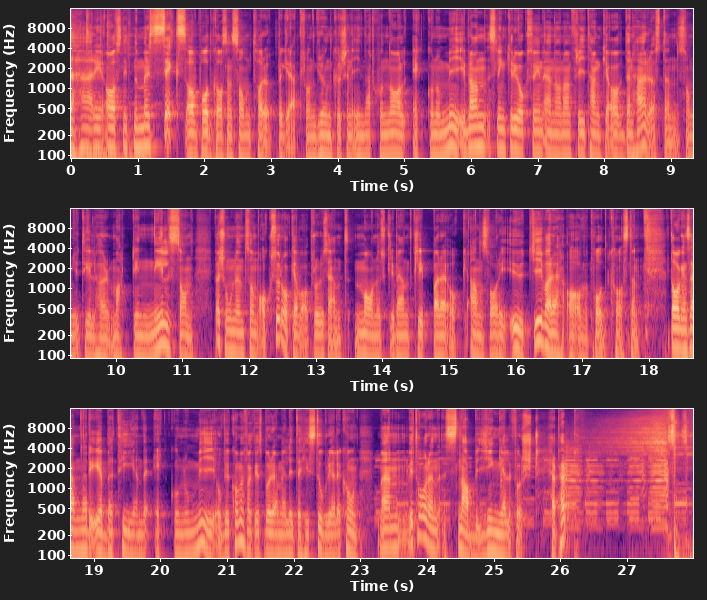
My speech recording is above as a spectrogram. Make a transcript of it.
Det här är avsnitt nummer sex av podcasten som tar upp begrepp från grundkursen i nationalekonomi. Ibland slinker det också in en och annan fri tanke av den här rösten som ju tillhör Martin Nilsson. Personen som också råkar vara producent, manuskribent, klippare och ansvarig utgivare av podcasten. Dagens ämne det är beteendeekonomi och vi kommer faktiskt börja med lite historielektion. Men vi tar en snabb jingel först. Hepp hepp!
